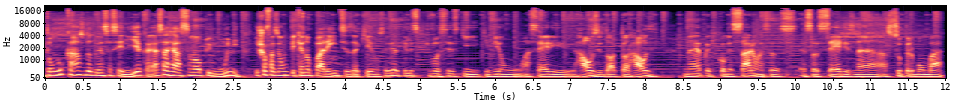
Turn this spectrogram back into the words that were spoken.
Então, no caso da doença celíaca, essa reação autoimune, deixa eu fazer um pequeno parênteses aqui, não sei aqueles de vocês que, que viam a série House, Dr. House, na época que começaram essas, essas séries, né, a super bombar.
